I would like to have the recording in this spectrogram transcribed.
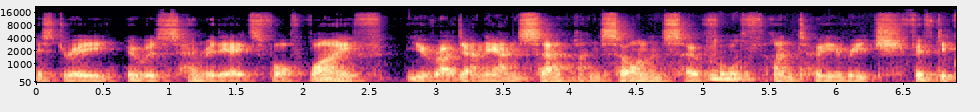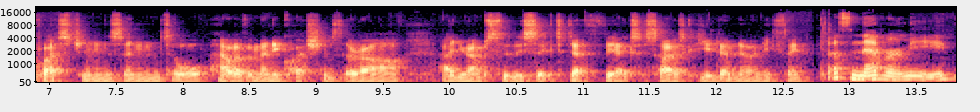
history who was Henry VIII's fourth wife? You write down the answer, and so on and so mm-hmm. forth until you reach 50 questions and or however many questions there are, and you're absolutely sick to death of the exercise because you don't know anything. That's never me.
